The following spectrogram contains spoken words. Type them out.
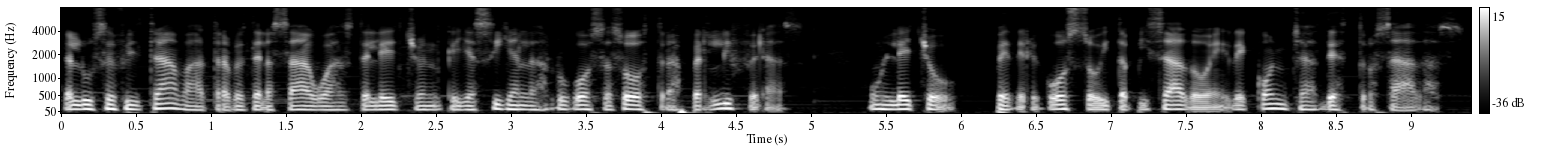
La luz se filtraba a través de las aguas del lecho en que yacían las rugosas ostras perlíferas, un lecho pedregoso y tapizado de conchas destrozadas.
